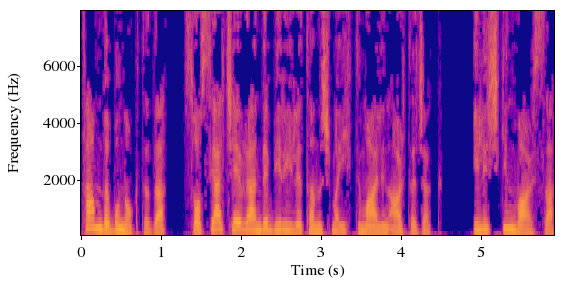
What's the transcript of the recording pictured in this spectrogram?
Tam da bu noktada, sosyal çevrende biriyle tanışma ihtimalin artacak. İlişkin varsa,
